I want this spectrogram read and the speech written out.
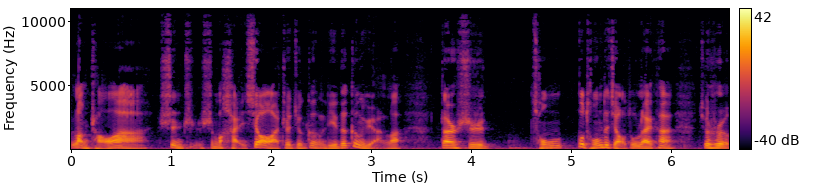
浪潮啊，甚至什么海啸啊，这就更离得更远了。但是从不同的角度来看，就是。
